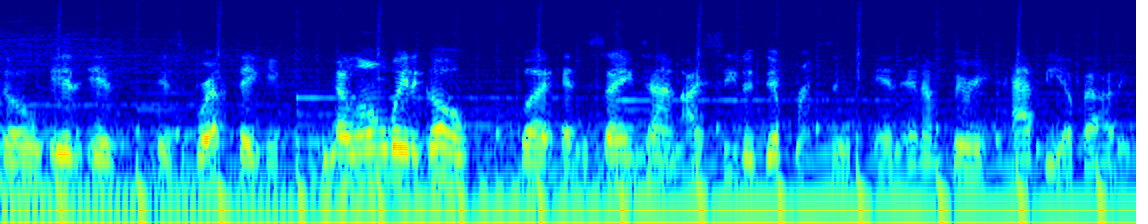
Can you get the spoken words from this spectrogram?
So it is it's breathtaking. We got a long way to go, but at the same time, I see the differences and, and I'm very happy about it.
